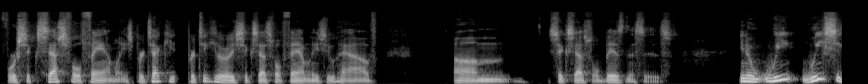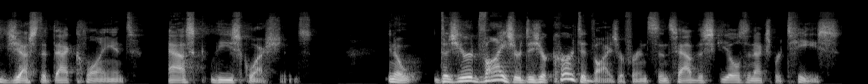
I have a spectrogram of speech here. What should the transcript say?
for successful families, partic- particularly successful families who have um, successful businesses, you know, we we suggest that that client ask these questions. You know, does your advisor, does your current advisor, for instance, have the skills and expertise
